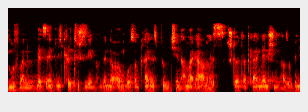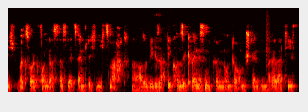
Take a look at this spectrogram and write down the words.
muss man letztendlich kritisch sehen. Und wenn da irgendwo so ein kleines Pünktchen Amalgam ist, stört das keinen Menschen. Also bin ich überzeugt von, dass das letztendlich nichts macht. Also wie gesagt, die Konsequenzen können unter Umständen relativ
